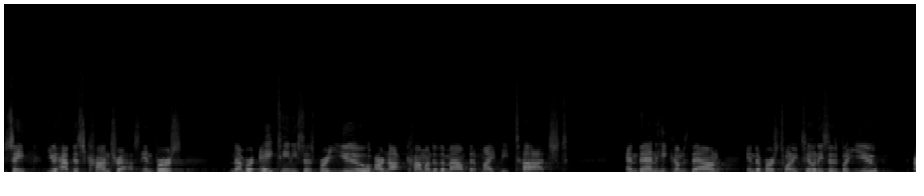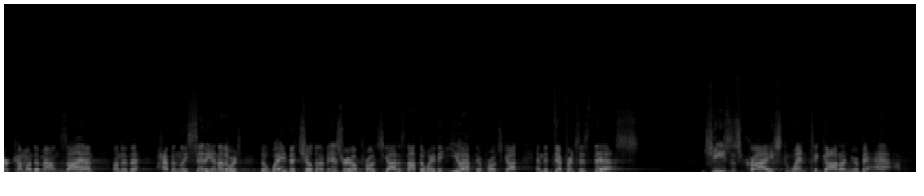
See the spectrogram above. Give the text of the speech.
See, you have this contrast. In verse number 18, he says, For you are not come unto the mount that might be touched. And then he comes down into verse 22 and he says, But you come unto Mount Zion, unto the heavenly city. In other words, the way the children of Israel approached God is not the way that you have to approach God. And the difference is this Jesus Christ went to God on your behalf.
